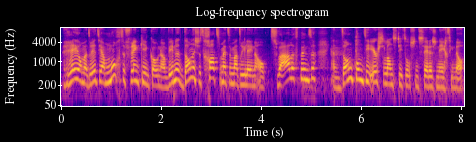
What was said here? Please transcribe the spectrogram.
Real Madrid. Ja, mochten Frenkie en Co nou winnen... dan is het gat met de Madrilenen al 12 punten. En dan komt die eerste landstitel sinds 2019 wel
